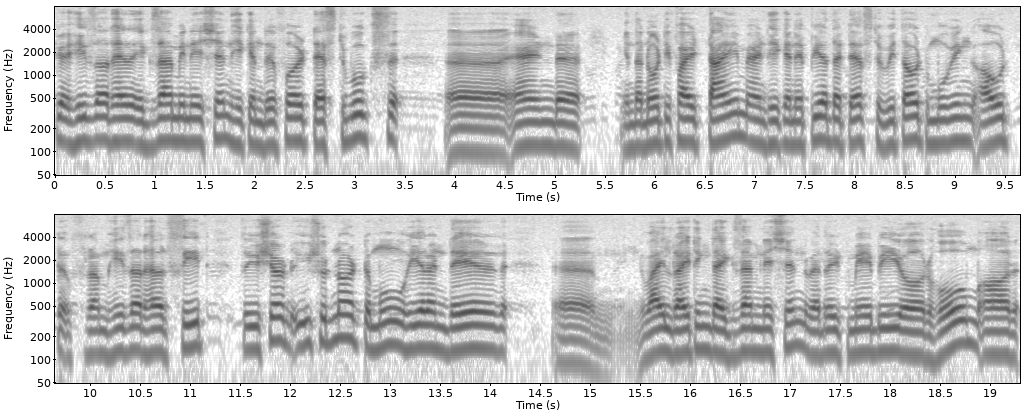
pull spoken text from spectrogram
his or her examination. He can refer textbooks uh, and uh, in the notified time and he can appear the test without moving out from his or her seat. So you should you should not move here and there um, while writing the examination whether it may be your home or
